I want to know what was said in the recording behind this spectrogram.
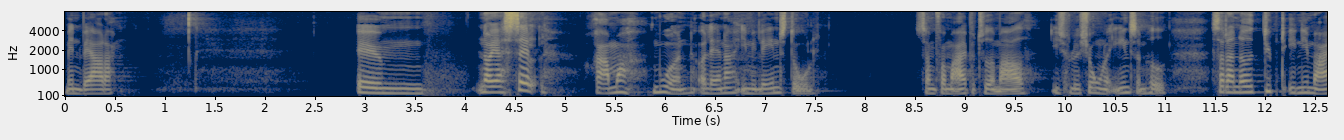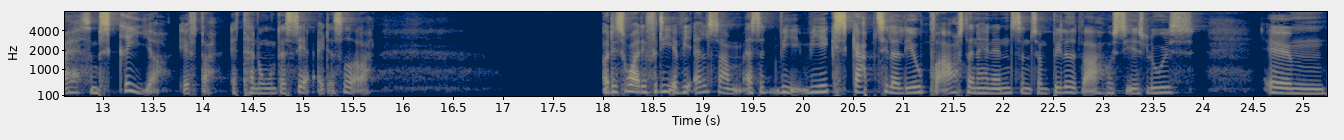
men være der. Øhm, når jeg selv rammer muren og lander i min lænestol, som for mig betyder meget isolation og ensomhed, så er der noget dybt inde i mig, som skriger efter, at der er nogen, der ser, at jeg sidder der. Og det tror jeg, det er fordi, at vi alle sammen, altså vi, vi er ikke skabt til at leve på afstand af hinanden, sådan som billedet var hos C.S. Lewis. Øhm,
